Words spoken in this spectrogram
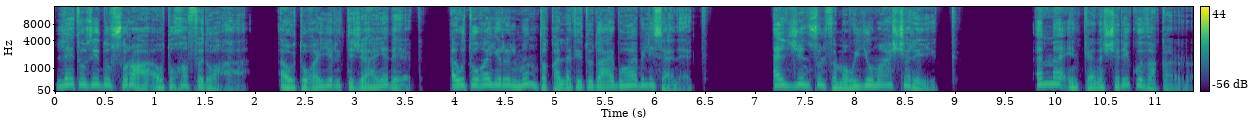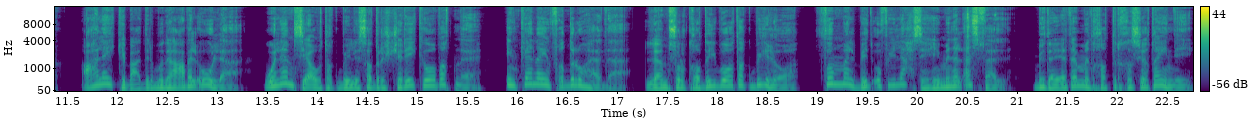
لا تزيد السرعة أو تخفضها. أو تغير اتجاه يدك أو تغير المنطقة التي تداعبها بلسانك. الجنس الفموي مع الشريك. أما إن كان الشريك ذكر. عليك بعد المداعبة الأولى ولمس أو تقبيل صدر الشريك وبطنه. إن كان يفضل هذا لمس القضيب وتقبيله ثم البدء في لحسه من الأسفل. بداية من خط الخصيتين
